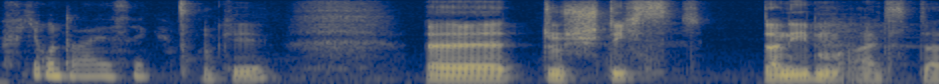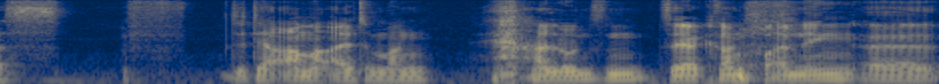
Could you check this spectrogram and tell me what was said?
34. Okay. Äh, du stichst daneben, als das der arme alte Mann, Herr Lunsen, sehr krank vor allen Dingen, äh,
